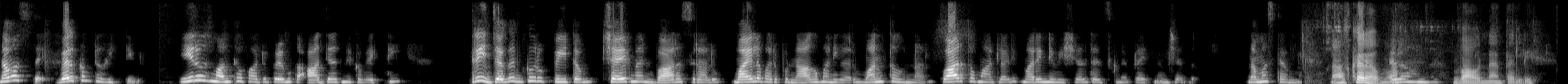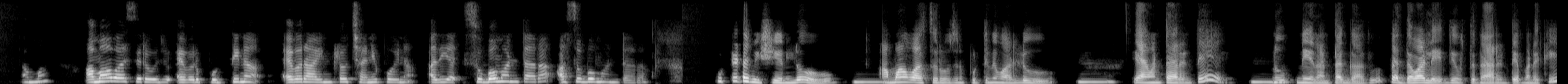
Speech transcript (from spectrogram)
నమస్తే welcome to hit TV. ఈ రోజు మనతో పాటు ప్రముఖ ఆధ్యాత్మిక వ్యక్తి శ్రీ జగద్గురు పీఠం చైర్మన్ వారసురాలు మైలవరపు నాగమణి గారు మనతో ఉన్నారు. వారితో మాట్లాడి మరిన్ని విషయాలు తెలుసుకునే ప్రయత్నం చేద్దాం. నమస్తే అమ్మ. నమస్కారం అమ్మా. ఎలా ఉన్నారు? బాగున్నాను తల్లి. అమ్మ అమావాస్య రోజు ఎవరు పుట్టినా ఎవరు ఆ ఇంట్లో చనిపోయినా అది శుభం అంటారా అశుభం అంటారా పుట్టట విషయంలో అమావాస్య రోజున పుట్టిన వాళ్ళు ఏమంటారంటే నువ్వు నేను అంటాం కాదు. పెద్దవాళ్ళు ఏం చెబుతున్నారంటే మనకి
